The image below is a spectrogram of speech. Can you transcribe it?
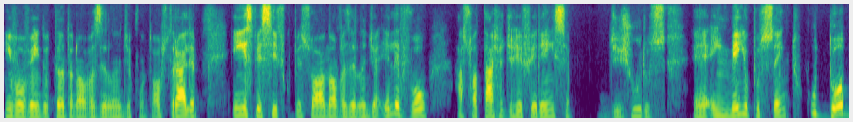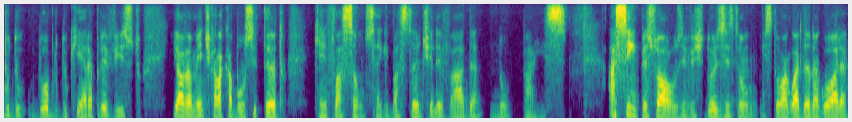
envolvendo tanto a Nova Zelândia quanto a Austrália. Em específico, pessoal, a Nova Zelândia elevou a sua taxa de referência de juros é, em meio por cento, o dobro do, o dobro do que era previsto, e obviamente que ela acabou citando que a inflação segue bastante elevada no país. Assim, pessoal, os investidores estão, estão aguardando agora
